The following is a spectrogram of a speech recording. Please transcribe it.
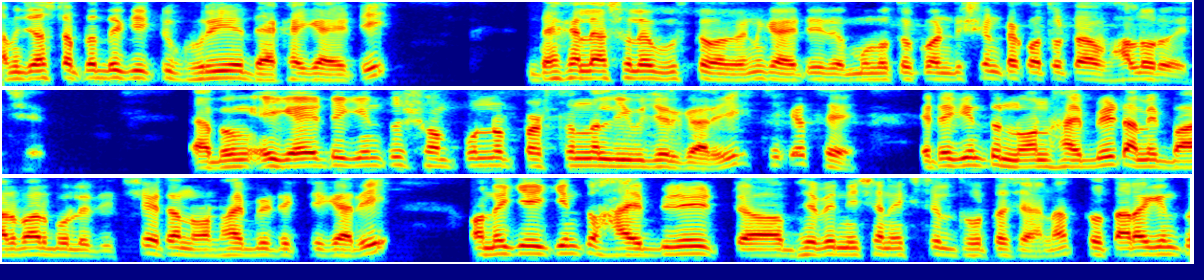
আমি জাস্ট আপনাদেরকে একটু ঘুরিয়ে দেখাই গাড়িটি। দেখালে আসলে বুঝতে পারবেন গাড়িটির মূলত কন্ডিশনটা কতটা ভালো রয়েছে। এবং এই গাড়িটি কিন্তু সম্পূর্ণ পার্সোনাল ইউজের গাড়ি, ঠিক আছে? এটা কিন্তু নন হাইব্রিড আমি বারবার বলে দিচ্ছি, এটা নন হাইব্রিড একটি গাড়ি। অনেকেই কিন্তু হাইব্রিড ভেবে নিশান এক্সটেল ধরতে চায় না। তো তারা কিন্তু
